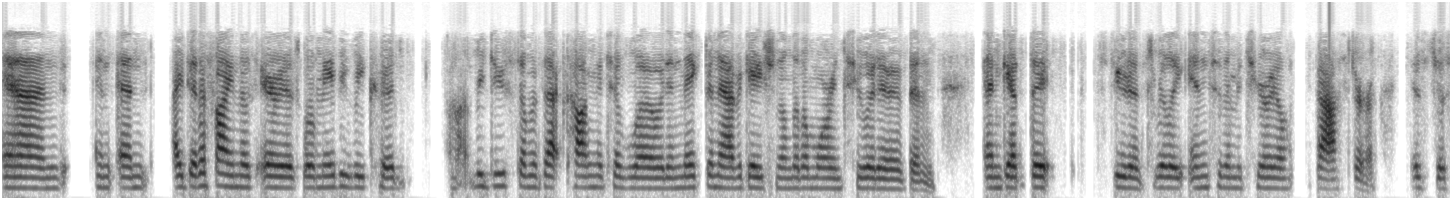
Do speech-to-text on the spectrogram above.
and, and, and identifying those areas where maybe we could uh, reduce some of that cognitive load and make the navigation a little more intuitive and, and get the students really into the material faster is just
